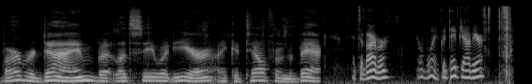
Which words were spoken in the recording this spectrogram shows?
Barber dime, but let's see what year. I could tell from the back. It's a Barber. Oh boy, good tape job here.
